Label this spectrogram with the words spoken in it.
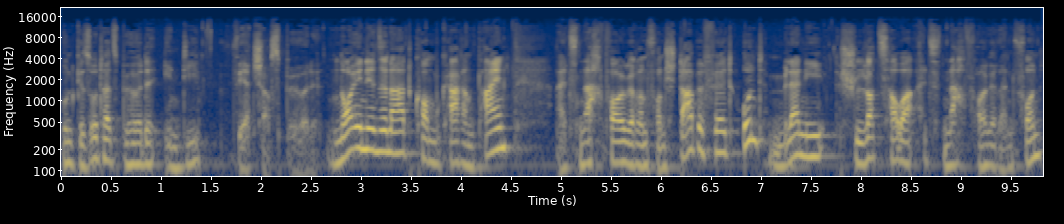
und Gesundheitsbehörde in die Wirtschaftsbehörde. Neu in den Senat kommen Karen Pein als Nachfolgerin von Stapelfeld und Melanie Schlotzhauer als Nachfolgerin von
